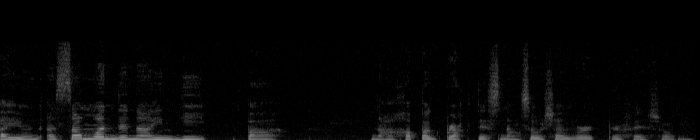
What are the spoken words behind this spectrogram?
Ayun, as someone din na hindi pa nakakapag-practice ng social work profession,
